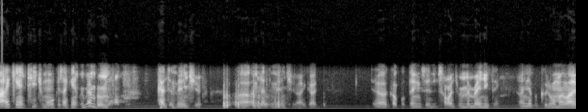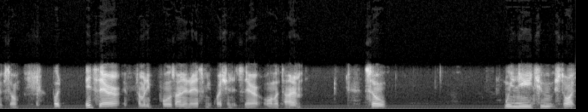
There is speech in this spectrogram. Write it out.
I can't teach them all because I can't remember them all. Got dementia. Uh, I'm not dementia. I got uh, a couple of things, and it's hard to remember anything. I never could all my life. So, but it's there. If somebody pulls on it and asks me a question, it's there all the time. So we need to start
